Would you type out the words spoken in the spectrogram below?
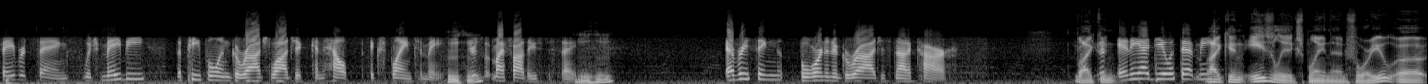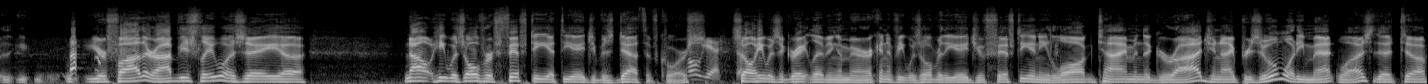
favorite sayings, which maybe the people in Garage Logic can help explain to me. Mhm. Here's what my father used to say: hmm Everything born in a garage is not a car. I can. Any idea what that means? I can easily explain that for you. Uh, your father obviously was a. Uh, now he was over fifty at the age of his death, of course. Oh, yes. So he was a great living American. If he was over the age of fifty and he logged time in the garage, and I presume what he meant was that uh,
